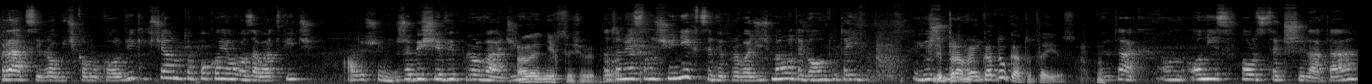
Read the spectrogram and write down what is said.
pracy robić komukolwiek i chciałam to pokojowo załatwić, Ale się nie. żeby się wyprowadził. Ale nie chce się wyprowadzić. Natomiast on się nie chce wyprowadzić. Mało tego, on tutaj już. Czy prawem kaduka tutaj jest? Tak, on, on jest w Polsce 3 lata.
